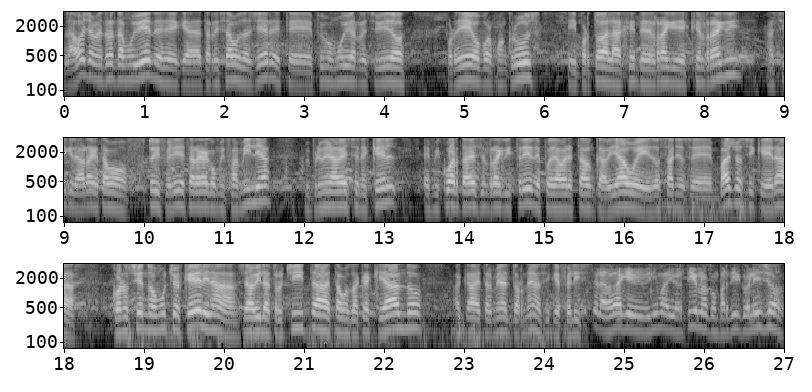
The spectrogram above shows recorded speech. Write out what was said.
La olla me trata muy bien desde que aterrizamos ayer, este, fuimos muy bien recibidos por Diego, por Juan Cruz y por toda la gente del rugby de Esquel Rugby. Así que la verdad que estamos, estoy feliz de estar acá con mi familia. Mi primera vez en Esquel, es mi cuarta vez en Rugby Stream después de haber estado en Cabiahue y dos años en Bayo. Así que nada, conociendo mucho Esquel y nada, ya vi la trochita, estamos acá esquiando acaba de terminar el torneo, así que feliz. La verdad que venimos a divertirnos, a compartir con ellos.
